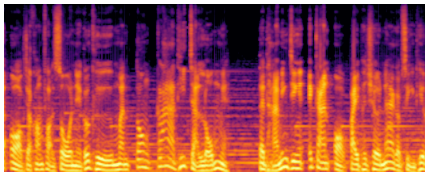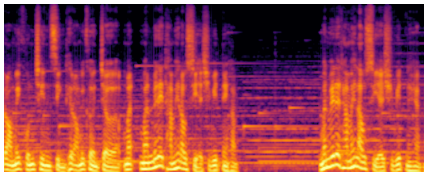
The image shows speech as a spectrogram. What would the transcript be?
จะออกจากคอมฟอร์ z โซนเนี่ยก็คือมันต้องกล้าที่จะล้มไง แต่ถามจริงๆไอ้การออกไปเผชิญหน้ากับสิ่งที่เราไม่คุ้นชิน สิ่งที่เราไม่เคยเจอ มันมันไม่ได้ทำให้เราเสียชีวิตนะครับ มันไม่ได้ทำให้เราเสียชีวิตนะครับ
